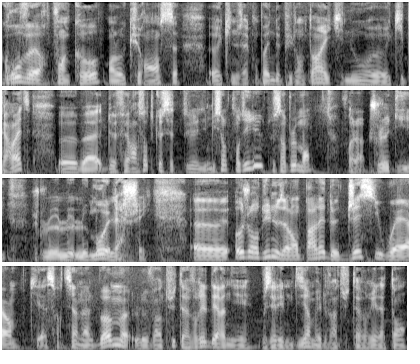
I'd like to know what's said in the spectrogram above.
Groover.co, en l'occurrence, qui nous accompagne depuis longtemps et qui nous, qui permettent bah, de faire en sorte que cette émission continue, tout simplement. Voilà, je le dis, le, mot est lâché. Euh, Aujourd'hui, nous allons parler de Jessie Ware, qui a sorti un album le 28 avril dernier. Vous allez me dire, mais le 28 avril, attends,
